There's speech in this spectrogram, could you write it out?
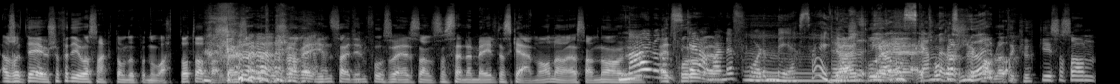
altså, Det er jo ikke fordi hun har snakket om det på noe attåt. i hvert fall. Det er ikke- Jeg tror ikke det er inside info så er det sånn, som sender mail til skammerne. er Sånn, Nei, men jeg om er- skammerne får det med seg. Ja, jeg tror, jeg, jeg, jeg tror kanskje som er koblet på. til cookies og sånn,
